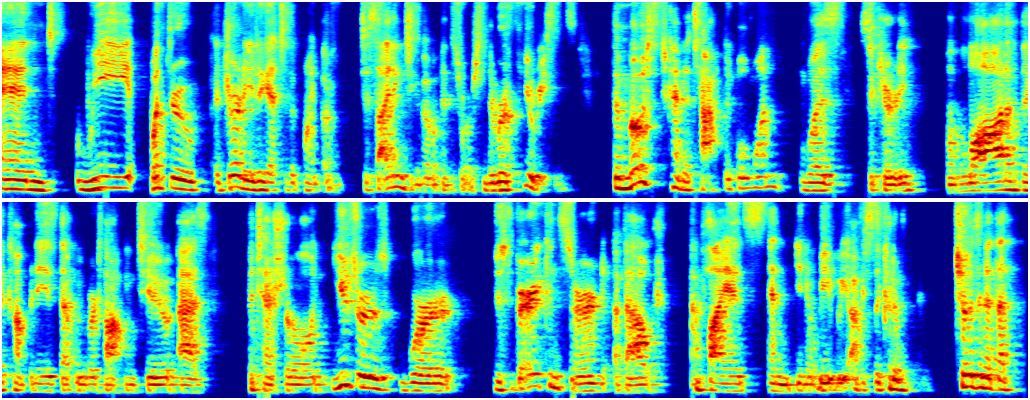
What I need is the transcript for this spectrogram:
And we went through a journey to get to the point of deciding to go open source. And there were a few reasons. The most kind of tactical one was security. A lot of the companies that we were talking to as potential users were just very concerned about compliance. And you know, we, we obviously could have chosen at that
